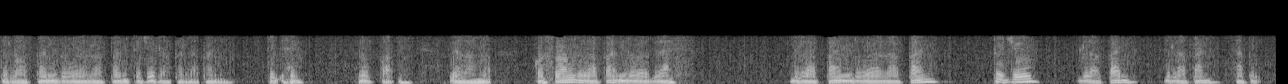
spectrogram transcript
828 7888 jadi lupa udah lama. 0812 828 7881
